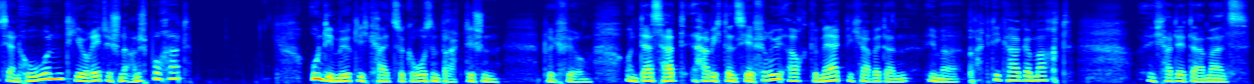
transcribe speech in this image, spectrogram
sie einen hohen theoretischen Anspruch hat und die Möglichkeit zur großen praktischen Durchführung. Und das hat, habe ich dann sehr früh auch gemerkt. Ich habe dann immer Praktika gemacht. Ich hatte damals,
